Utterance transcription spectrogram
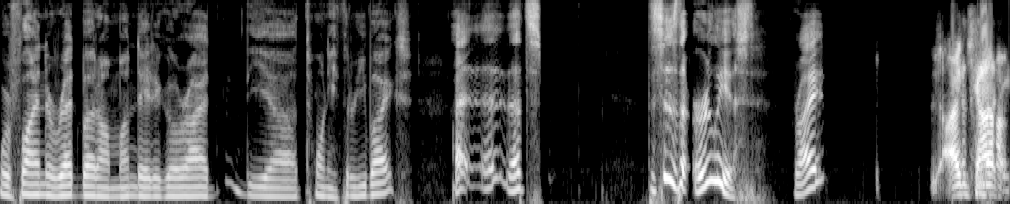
we're flying to Redbud on Monday to go ride the uh, 23 bikes. I, I, that's this is the earliest, right? I It's cannot.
